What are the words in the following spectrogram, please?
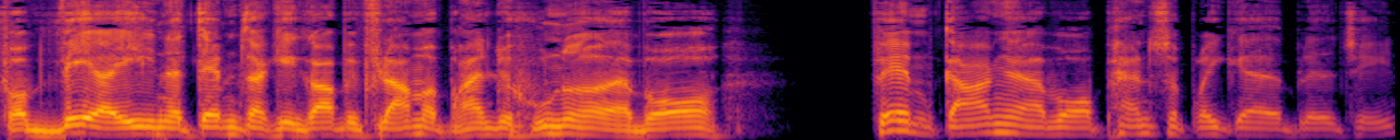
For hver en af dem, der gik op i flammer, brændte hundrede af vores. Fem gange er vores panserbrigade blevet til en.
